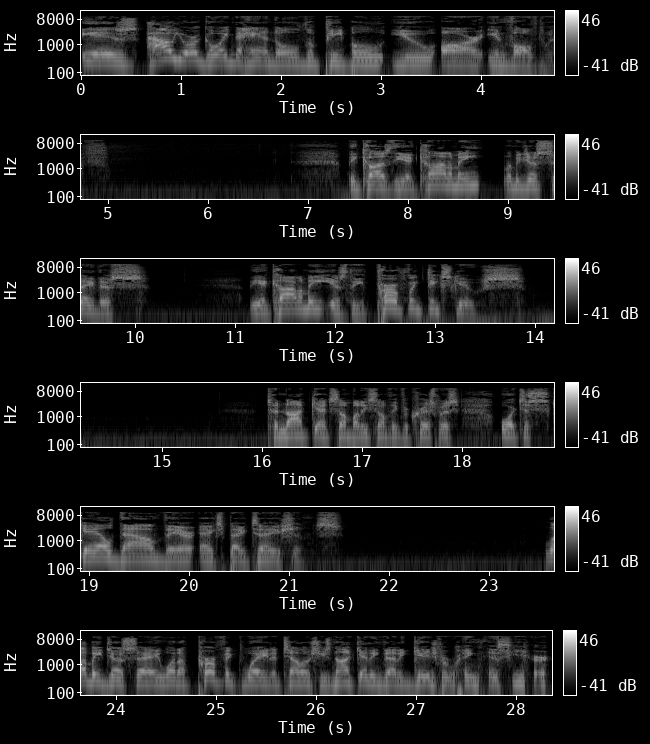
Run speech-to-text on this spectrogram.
is how you're going to handle the people you are involved with. Because the economy, let me just say this, the economy is the perfect excuse to not get somebody something for Christmas or to scale down their expectations. Let me just say, what a perfect way to tell her she's not getting that engagement ring this year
